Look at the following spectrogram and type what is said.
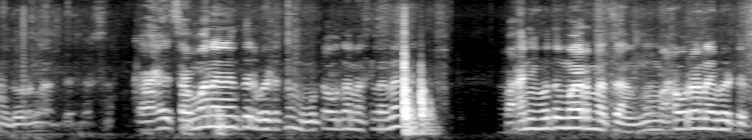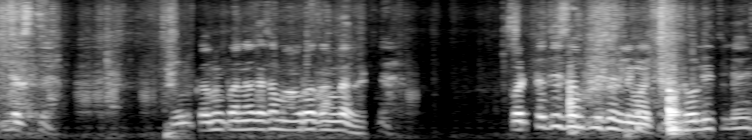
पुन्हा दोर काय सामान्याने तर भेटत मोठा होता नसला ना पाणी होतं मारण्याचा मग मावरा नाही भेटत जास्त. म्हणून कमी पाण्यात कसा मावरा चांगला भेटणार. पट्टची संपली सगळी मच्छी. डोलीची काय?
